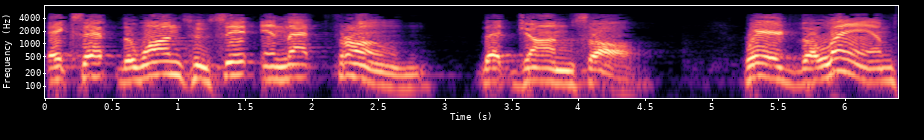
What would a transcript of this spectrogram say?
except the ones who sit in that throne that John saw, where the Lamb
